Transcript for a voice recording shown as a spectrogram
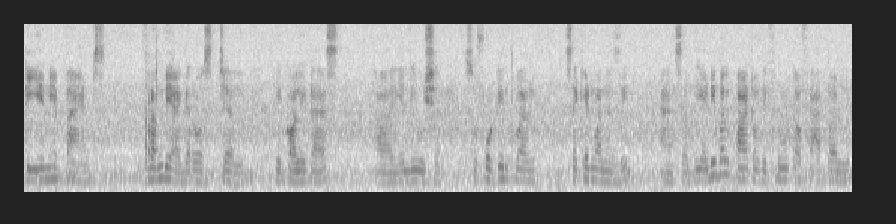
DNA bands from the agarose gel. We call it as uh, elution. So 14th one second one is the answer. The edible part of the fruit of apple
